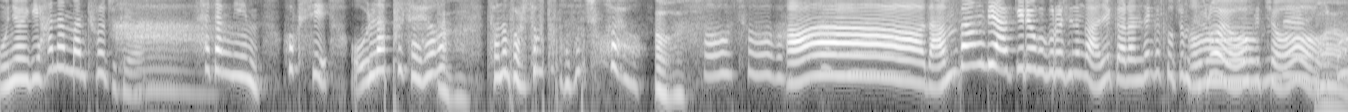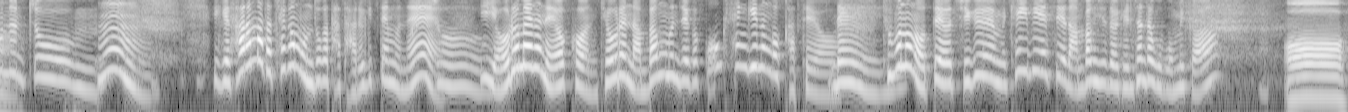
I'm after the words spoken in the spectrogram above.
온열기 하나만 틀어주세요. 아. 사장님, 혹시 올라프세요? 저는 벌써부터 너무 추워요. 어, 어, 저. 아, 난방비 아끼려고 그러시는 거 아닐까라는 생각도 좀 들어요. 어, 그쵸? 이거는 좀. 음. 이게 사람마다 체감 온도가 다 다르기 때문에 그쵸. 이 여름에는 에어컨, 겨울엔 난방 문제가 꼭 생기는 것 같아요. 네. 두 분은 어때요? 지금 KBS의 난방 시설 괜찮다고 봅니까? 어,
